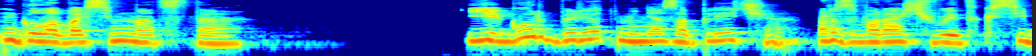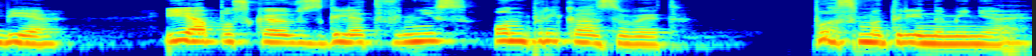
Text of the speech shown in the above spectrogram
Глава 17 Егор берет меня за плечи, разворачивает к себе. Я опускаю взгляд вниз, он приказывает. «Посмотри на меня».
